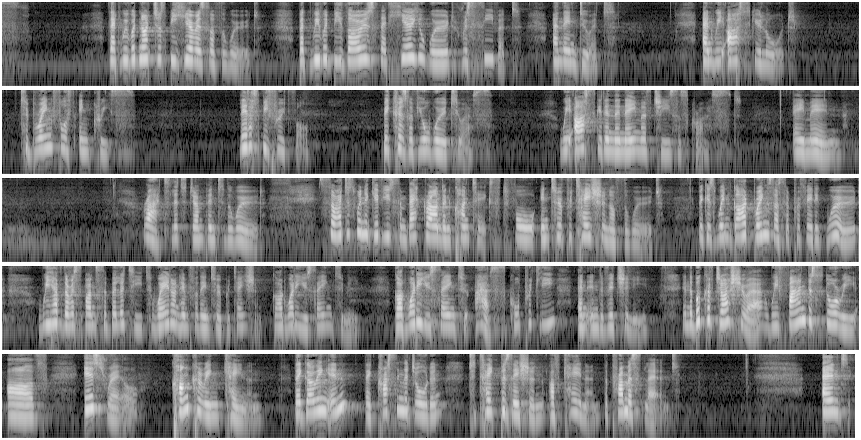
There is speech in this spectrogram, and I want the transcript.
that we would not just be hearers of the word, but we would be those that hear your word, receive it, and then do it. And we ask you, Lord, to bring forth increase. Let us be fruitful because of your word to us. We ask it in the name of Jesus Christ. Amen. Right, let's jump into the word. So, I just want to give you some background and context for interpretation of the word. Because when God brings us a prophetic word, we have the responsibility to wait on Him for the interpretation. God, what are you saying to me? God, what are you saying to us corporately and individually? In the book of Joshua, we find the story of Israel conquering Canaan. They're going in, they're crossing the Jordan, to take possession of Canaan, the promised land. And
